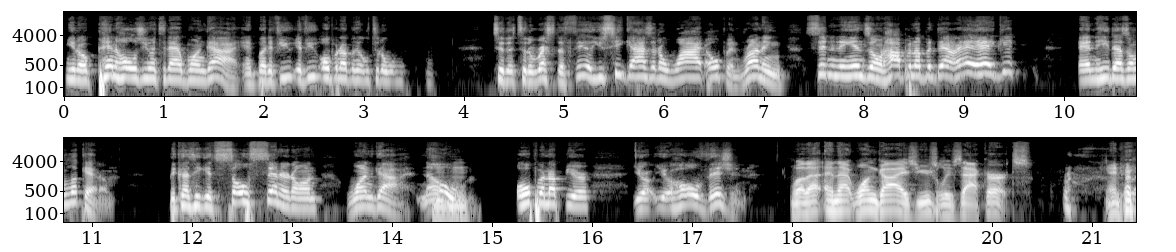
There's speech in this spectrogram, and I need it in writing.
you know pinholes you into that one guy. And but if you if you open up and go to the to the to the rest of the field, you see guys that are wide open, running, sitting in the end zone, hopping up and down. Hey, hey, get and he doesn't look at them because he gets so centered on one guy. No, mm-hmm. open up your your your whole vision. Well, that and that one guy is usually Zach Ertz. And he,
